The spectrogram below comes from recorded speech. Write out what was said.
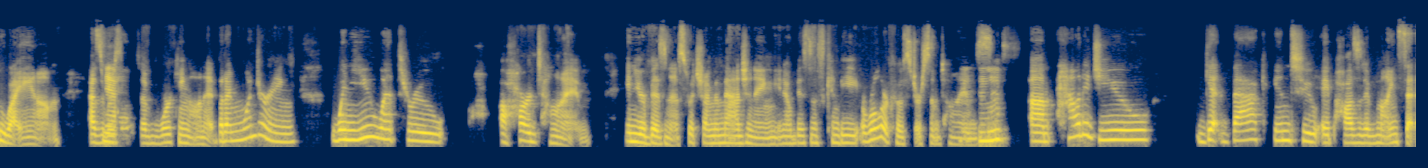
who i am as a Yeah. result of working on it but i'm wondering when you went through a hard time in your business which i'm imagining you know business can be a roller coaster sometimes Mhm. um, how did you get back into a positive mindset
